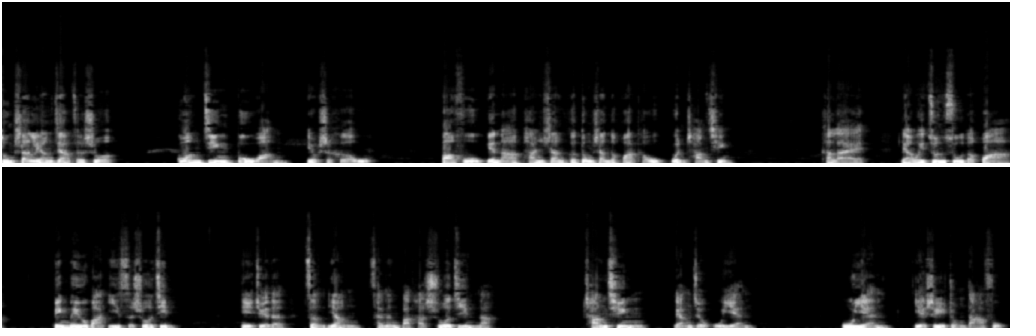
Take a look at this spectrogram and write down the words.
洞山良价则说：“光境不亡，又是何物？”宝福便拿盘山和洞山的话头问长庆：“看来两位尊宿的话，并没有把意思说尽。你觉得怎样才能把它说尽呢？”长庆良久无言，无言也是一种答复。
